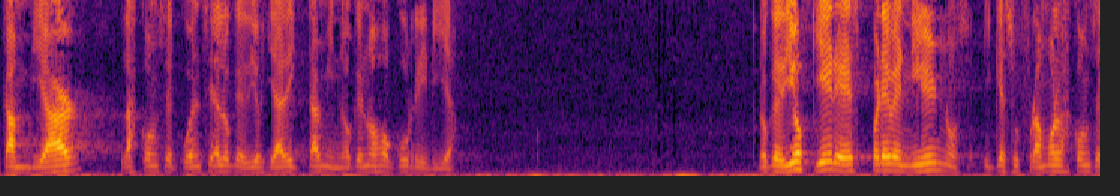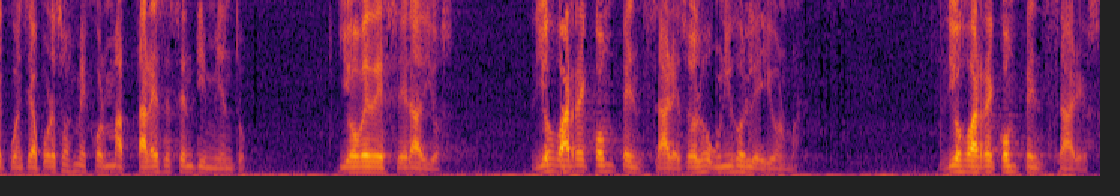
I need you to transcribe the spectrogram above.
cambiar las consecuencias de lo que Dios ya dictaminó que nos ocurriría. Lo que Dios quiere es prevenirnos y que suframos las consecuencias. Por eso es mejor matar ese sentimiento y obedecer a Dios. Dios va a recompensar eso. Es lo único que le hermano. Dios va a recompensar eso.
